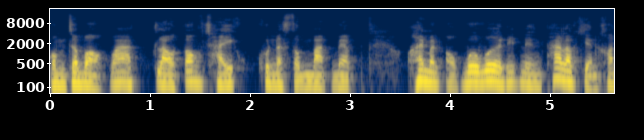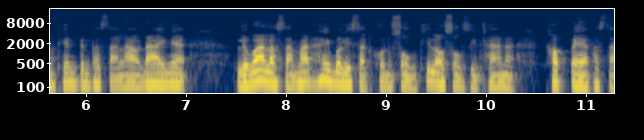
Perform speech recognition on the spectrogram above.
ผมจะบอกว่าเราต้องใช้คุณสมบัติแบบให้มันออกเวอร์นิดนึง ถ้าเราเขียนคอนเทนต์เป็นภาษาลาวได้เนี่ย หรือว่าเราสามารถให้บริษัทขนส่งที่เราส่งสินค้าน่ะเขาแปลภาษา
